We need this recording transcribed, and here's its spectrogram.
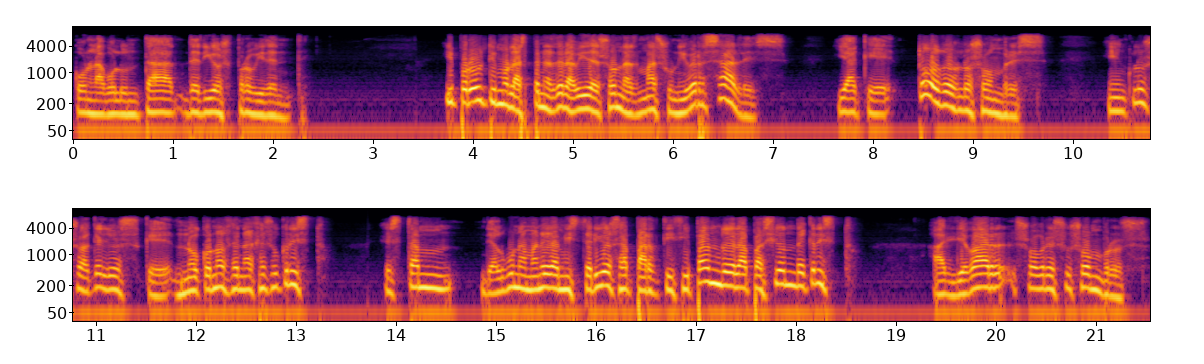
con la voluntad de Dios providente. Y por último, las penas de la vida son las más universales, ya que todos los hombres, incluso aquellos que no conocen a Jesucristo, están de alguna manera misteriosa participando de la pasión de Cristo, al llevar sobre sus hombros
